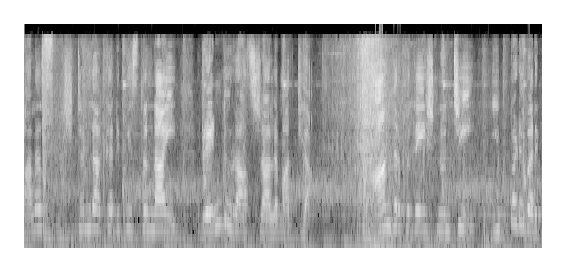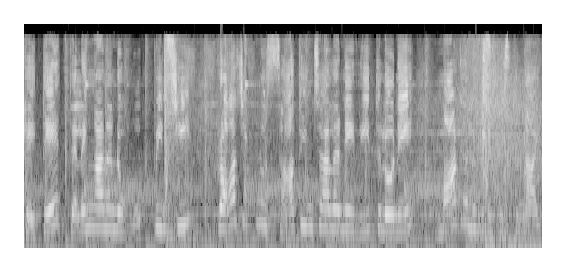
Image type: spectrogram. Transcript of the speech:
చాలా స్పష్టంగా కనిపిస్తున్నాయి రెండు రాష్ట్రాల మధ్య. ఆంధ్రప్రదేశ్ నుంచి ఇప్పటి వరకైతే తెలంగాణను ఒప్పించి ప్రాజెక్టును సాధించాలనే రీతిలోనే మాటలు వినిపిస్తున్నాయి.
